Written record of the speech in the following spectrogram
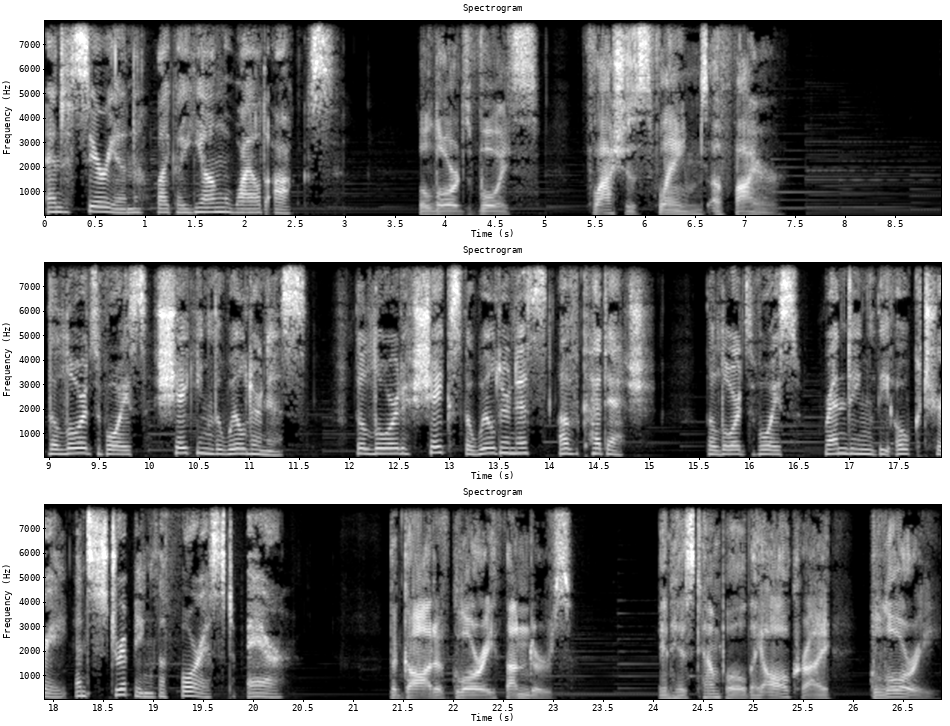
and Sirion like a young wild ox. The Lord's voice flashes flames of fire. The Lord's voice shaking the wilderness. The Lord shakes the wilderness of Kadesh. The Lord's voice rending the oak tree and stripping the forest bare. The God of glory thunders. In his temple they all cry, Glory!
